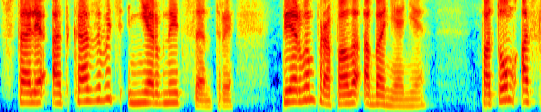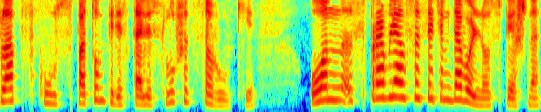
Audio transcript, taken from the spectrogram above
Стали отказывать нервные центры. Первым пропало обоняние. Потом ослаб вкус, потом перестали слушаться руки. Он справлялся с этим довольно успешно,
